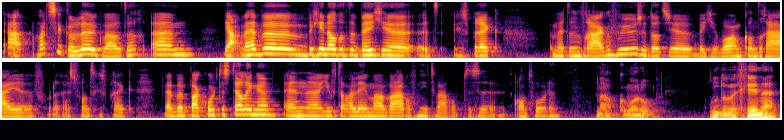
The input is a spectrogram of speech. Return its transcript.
Ja, hartstikke leuk Wouter. Ehm, ja, we hebben we beginnen altijd een beetje het gesprek met een vragenvuur, zodat je een beetje warm kan draaien voor de rest van het gesprek. We hebben een paar korte stellingen en eh, je hoeft er alleen maar waar of niet waar op te ze- antwoorden. Nou, kom maar op. om te beginnen.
